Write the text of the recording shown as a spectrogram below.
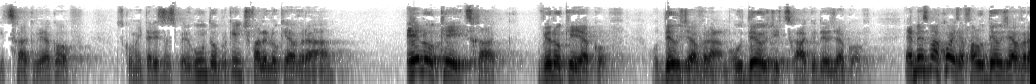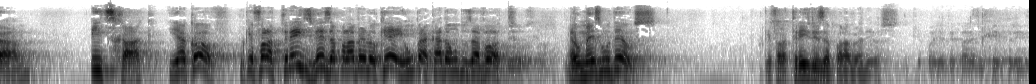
Yitzhak ve Yaakov. Os comentaristas perguntam por que a gente fala Eloque Avraham, Eloque Yitzhak, veloque Yaakov, o Deus de Avraham, o Deus de Yitzhak e o Deus de Yaakov. É a mesma coisa, fala o Deus de Avraham, Yitzhak e Yaakov, porque fala três vezes a palavra Eloquei, um para cada um dos avós. É o mesmo Deus. Porque fala três vezes a palavra Deus. Porque pode até parecer que é três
